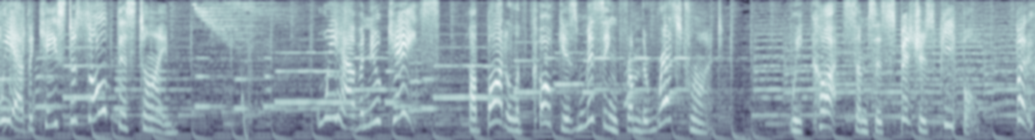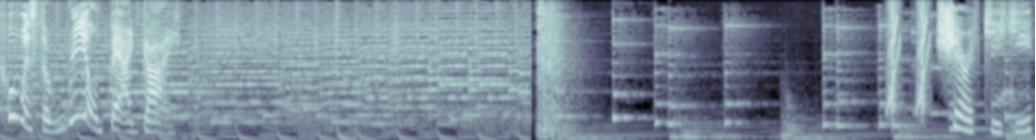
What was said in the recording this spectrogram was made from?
We have a case to solve this time. We have a new case. A bottle of Coke is missing from the restaurant. We caught some suspicious people, but who is the real bad guy? Sheriff Kiki,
